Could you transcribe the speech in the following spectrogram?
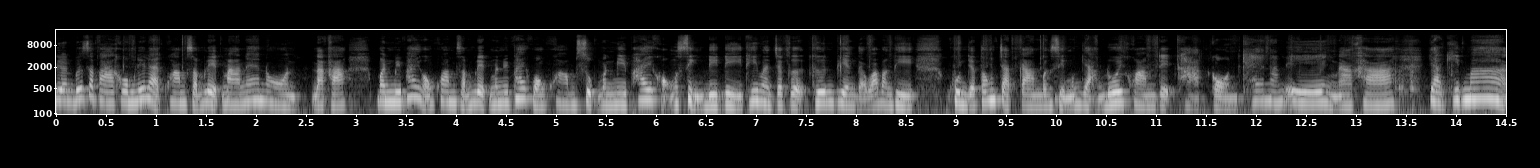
เดือนพฤษภาคมนี่แหละความสำเร็จมาแน่นอนนะคะ มันมีไพ่ของความสำเร็จมันมีไพ่ของความสุขมันมีไพ่ของสิ่งดี ๆ ที่มันจะเกิดขึ้นเพียงแต่ว่าบางทีคุณจะต้องจัดการบางสิ่งบางอย่างด้วยความเด็ดขาดก่อนแค่นั้นเองนะคะ อย่าคิดมาก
